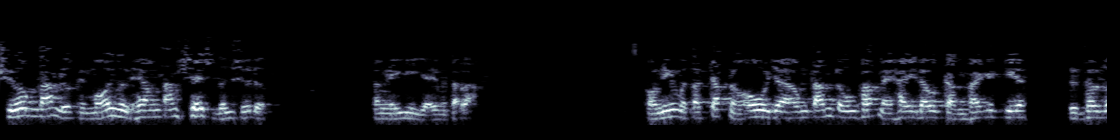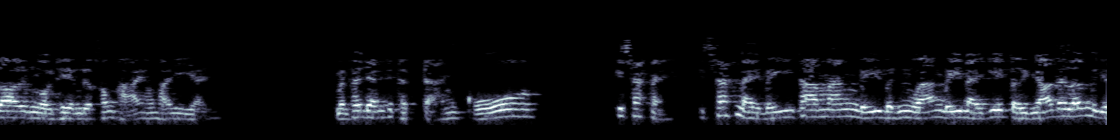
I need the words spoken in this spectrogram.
Sửa ông Tám được thì mỗi người theo ông Tám sẽ định sửa được. Ta nghĩ như vậy mà ta làm. Còn nếu mà ta chấp là ôi giờ ông Tám tu pháp này hay đâu cần phải cái kia rồi thôi lo ngồi thiền được không phải, không phải như vậy. Mình phải đem cái thực trạng của cái xác này xác này bị tham ăn, bị bệnh hoạn, bị này kia từ nhỏ tới lớn bây giờ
